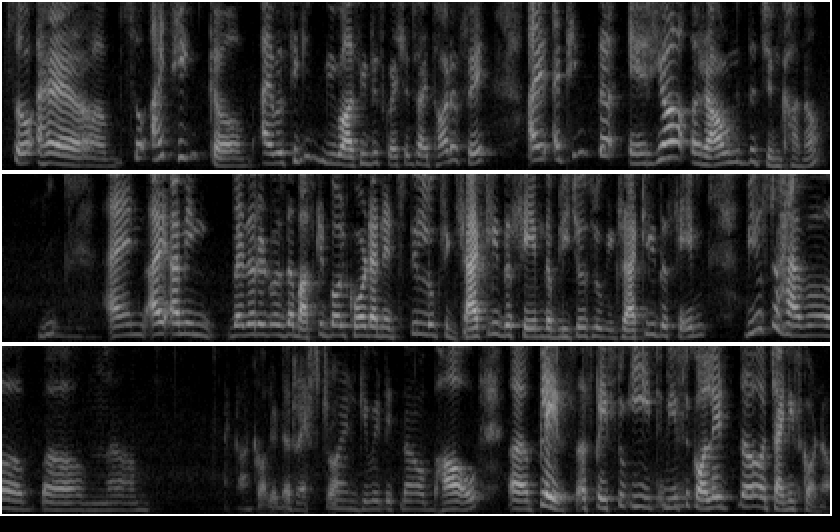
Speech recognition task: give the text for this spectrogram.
So, uh, so I think uh, I was thinking you asked me this question, so I thought of it. I, I think the area around the gymkhana, mm-hmm. and I, I mean whether it was the basketball court and it still looks exactly the same. The bleachers look exactly the same. We used to have a. Um, um, can't call it a restaurant, and give it itna bhav, uh, place, a space to eat. We used to call it the Chinese corner.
